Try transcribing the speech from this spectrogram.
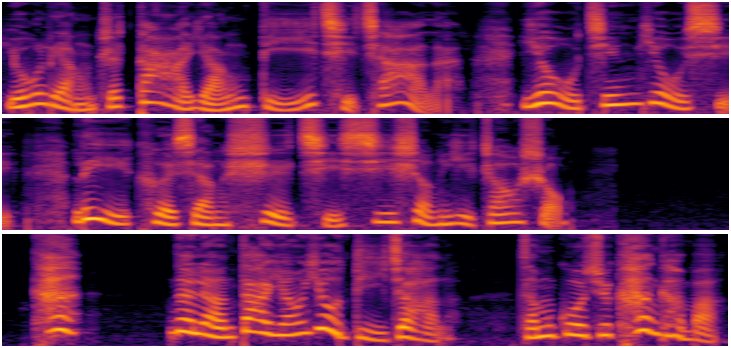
有两只大羊抵起架来，又惊又喜，立刻向士气、西胜一招手：“看，那两大羊又抵架了，咱们过去看看吧。”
